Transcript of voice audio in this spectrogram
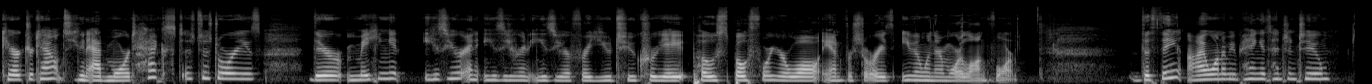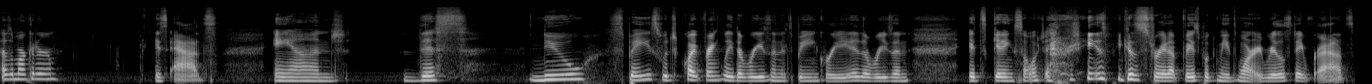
character count so you can add more text to stories. They're making it easier and easier and easier for you to create posts both for your wall and for stories, even when they're more long form. The thing I want to be paying attention to as a marketer is ads. And this new space, which quite frankly, the reason it's being created, the reason it's getting so much energy is because straight up Facebook needs more real estate for ads.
